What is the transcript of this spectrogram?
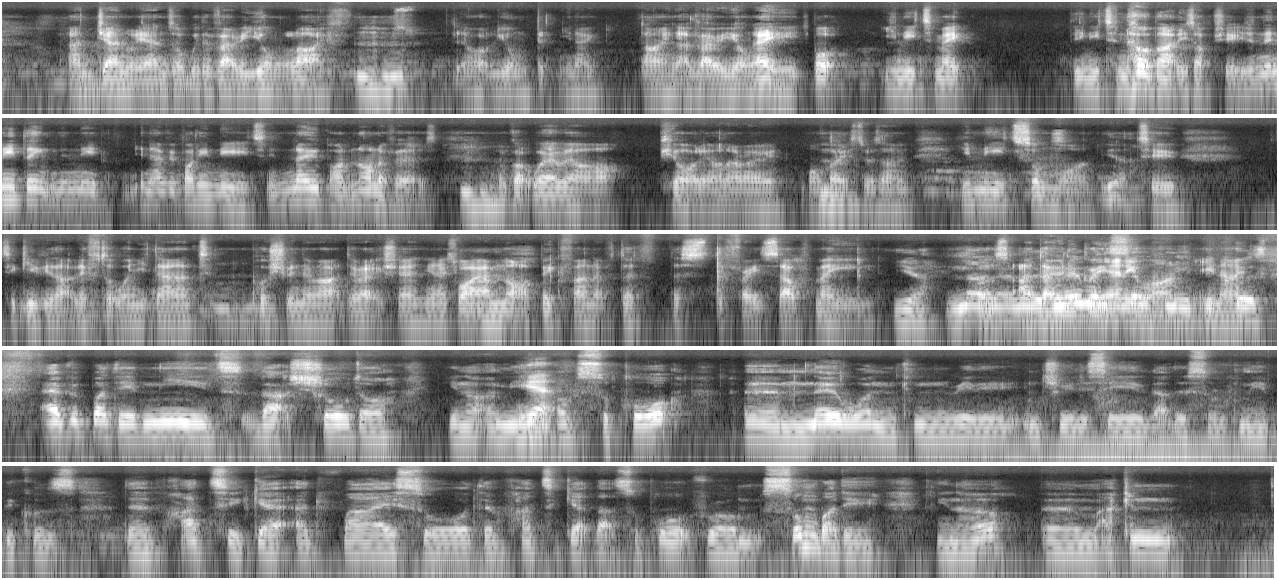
and generally ends up with a very young life mm-hmm. or young, you know, dying at a very young age. But you need to make, you need to know about these opportunities, and they need, they need, you know, everybody needs. Nobody, none of us Mm-hmm. have got where we are purely on our own, or most of us own. You need someone Yeah. to to give you that lift up when you're down, to Mm-hmm. push you in the right direction. You know, that's why I'm not a big fan of the the, the phrase self-made. Yeah, no, Because no, I don't no agree anyone, you know. because everybody needs that shoulder. You know what I mean? Yeah. Of support. Um, no one can really and truly say that they're self-made because they've had to get advice or they've had to get that support from somebody. You know, um, I can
